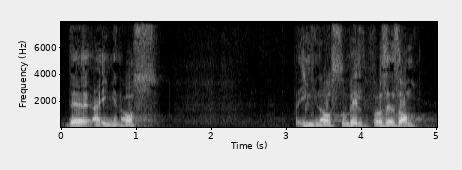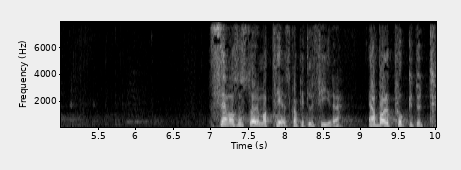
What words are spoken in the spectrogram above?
det, er ingen av oss. Det er ingen av oss som vil, for å si det sånn. Se hva som står i Matteus kapittel 4. Jeg har bare plukket ut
